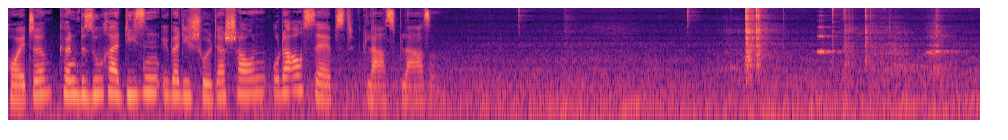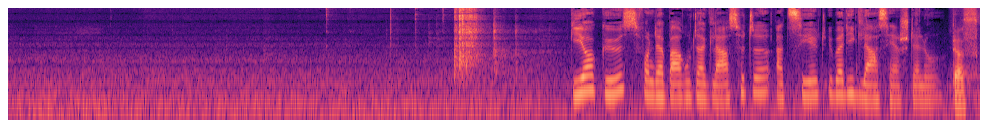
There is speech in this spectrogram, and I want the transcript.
Heute können Besucher diesen über die Schulter schauen oder auch selbst Glas blasen. Georg Göß von der Baruter Glashütte erzählt über die Glasherstellung. Das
